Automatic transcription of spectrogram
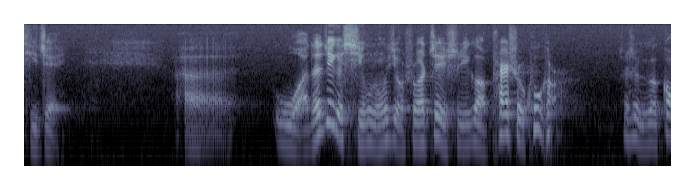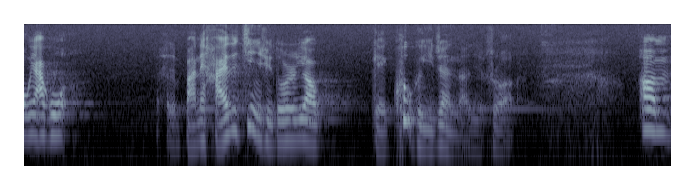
TJ。呃，我的这个形容就是说，这是一个 pressure cooker，这是一个高压锅，呃，把那孩子进去都是要给 cook 一阵的，就说，嗯，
